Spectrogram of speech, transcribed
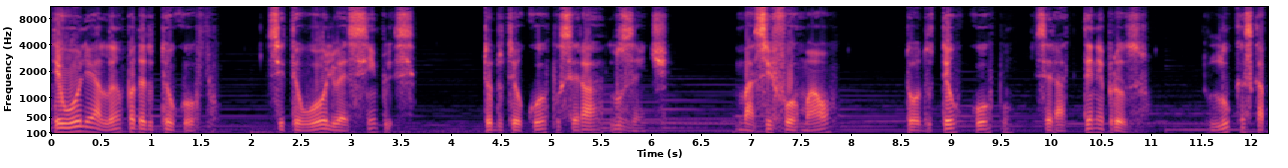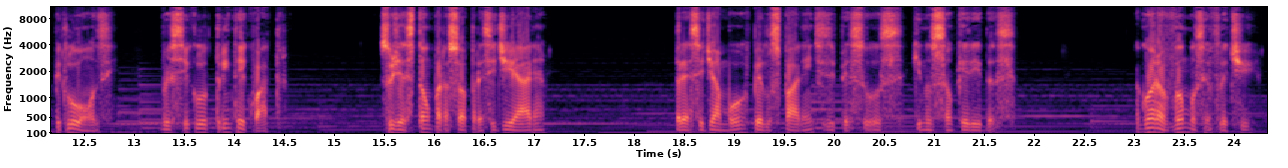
Teu olho é a lâmpada do teu corpo. Se teu olho é simples, todo o teu corpo será luzente. Mas se for mal, todo o teu corpo será tenebroso. Lucas capítulo 11, versículo 34. Sugestão para sua prece diária prece de amor pelos parentes e pessoas que nos são queridas. Agora vamos refletir.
